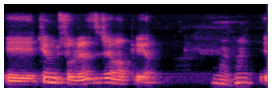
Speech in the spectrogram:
e, tüm sorularınızı cevaplıyor. Hı hı. E,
